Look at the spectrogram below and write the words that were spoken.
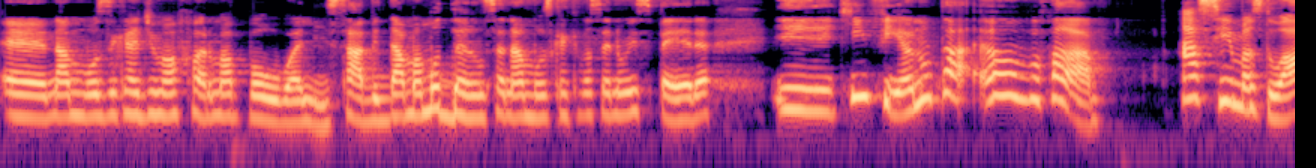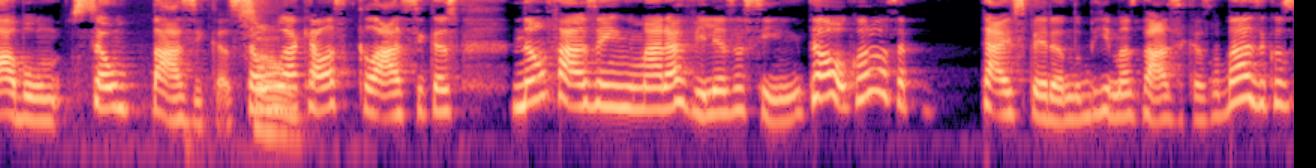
é, na música de uma forma boa ali, sabe? Dá uma mudança na música que você não espera. E que, enfim, eu não tá. Eu vou falar. As rimas do álbum são básicas, são, são aquelas clássicas, não fazem maravilhas assim. Então, quando você tá esperando rimas básicas no básicos,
